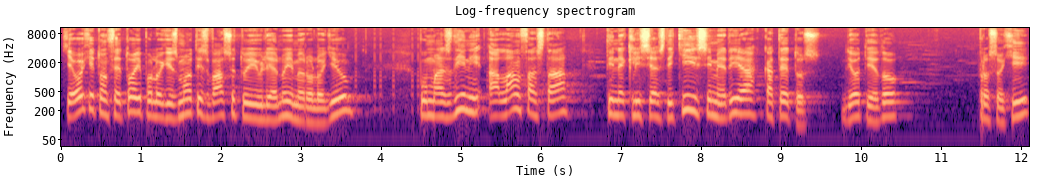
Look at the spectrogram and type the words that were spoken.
και όχι τον θετό υπολογισμό της βάσης του Ιουλιανού ημερολογίου που μας δίνει αλάνθαστα την εκκλησιαστική ησημερία κατέτος. Διότι εδώ προσοχή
